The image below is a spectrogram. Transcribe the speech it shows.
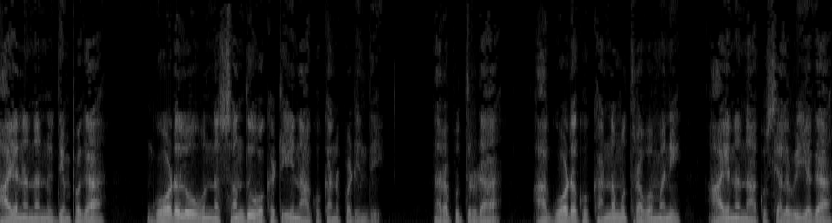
ఆయన నన్ను దింపగా గోడలో ఉన్న సందు ఒకటి నాకు కనపడింది. నరపుత్రుడా ఆ గోడకు కన్నము త్రవ్వమని ఆయన నాకు సెలవీయగా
